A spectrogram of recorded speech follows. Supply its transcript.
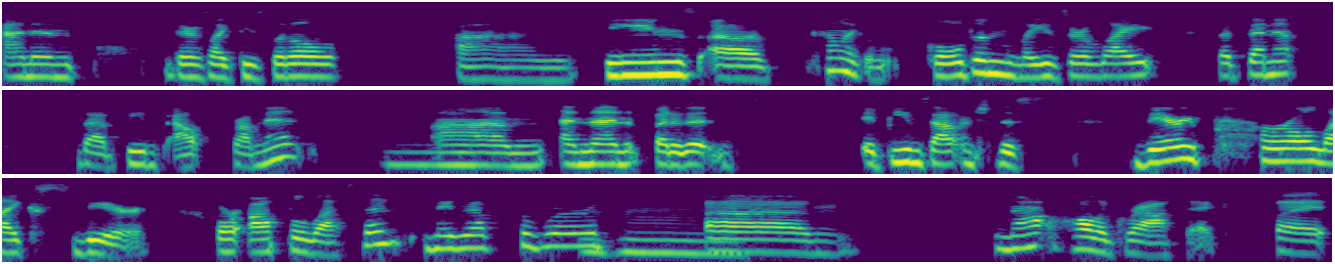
And then there's like these little um, beams of kind of like golden laser light, but then it that beams out from it. Mm. Um, and then, but it's, it beams out into this very pearl like sphere or opalescent, maybe that's the word. Mm-hmm. Um, not holographic, but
